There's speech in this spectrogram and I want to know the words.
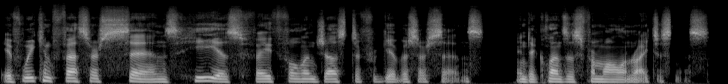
If we confess our sins, he is faithful and just to forgive us our sins and to cleanse us from all unrighteousness.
